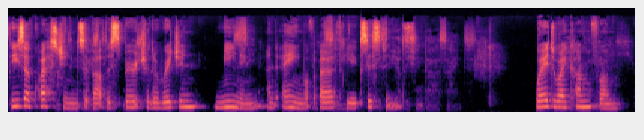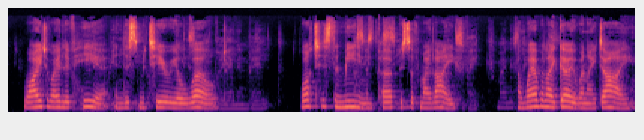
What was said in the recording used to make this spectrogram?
These are questions about the spiritual origin, meaning, and aim of earthly existence. Where do I come from? Why do I live here in this material world? What is the meaning and purpose of my life? And where will I go when I die?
